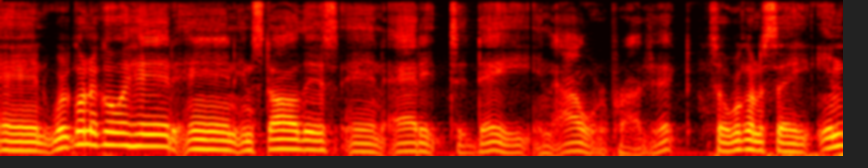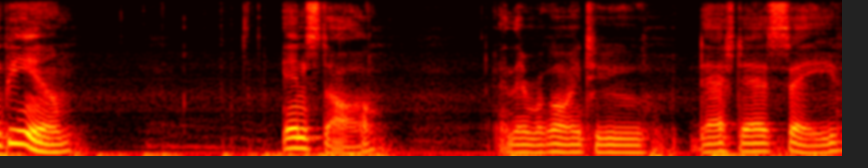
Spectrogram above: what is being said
and we're going to go ahead and install this and add it today in our project. So we're going to say npm install, and then we're going to dash dash save,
